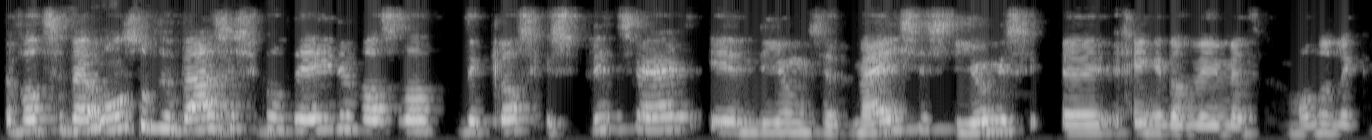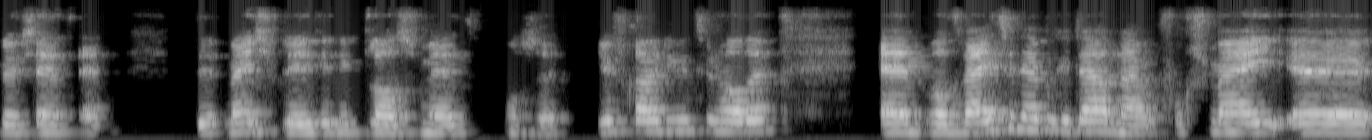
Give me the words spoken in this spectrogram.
Wat ze bij ons op de basisschool deden, was dat de klas gesplitst werd in de jongens en de meisjes. De jongens eh, gingen dan mee met een mannelijke docent en de meisjes bleven in de klas met onze juffrouw die we toen hadden. En wat wij toen hebben gedaan, nou, volgens mij eh,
